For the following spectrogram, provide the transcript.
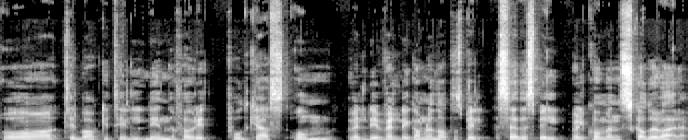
og tilbake til din favorittpodkast om veldig, veldig gamle dataspill, CD-spill. Velkommen skal du være.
